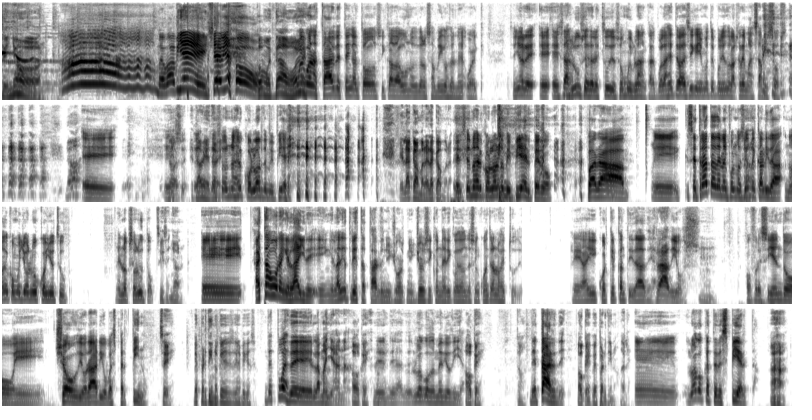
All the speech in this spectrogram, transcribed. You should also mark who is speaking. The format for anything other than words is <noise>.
Speaker 1: Señor?
Speaker 2: ¡Ah! Me va bien, <laughs> che viejo.
Speaker 1: ¿Cómo estamos, eh?
Speaker 2: Muy buenas tardes tengan todos y cada uno de los amigos del network. Señores, eh, esas luces del estudio son muy blancas. Después la gente va a decir que yo me estoy poniendo la crema de Sammy Sosa. <laughs>
Speaker 1: No.
Speaker 2: Eh,
Speaker 1: No,
Speaker 2: eso,
Speaker 1: está bien, está
Speaker 2: eso
Speaker 1: bien.
Speaker 2: no es el color de mi piel. <laughs>
Speaker 1: Es la cámara, es la cámara.
Speaker 2: Ese no es el color de mi piel, pero para... eh, se trata de la información
Speaker 1: Ah.
Speaker 2: de calidad, no de cómo yo luzco en YouTube, en lo absoluto.
Speaker 1: Sí, señor.
Speaker 2: Eh, a esta hora en el aire, en el área triestatal de New York, New Jersey, Connecticut, de donde se encuentran los estudios, eh, hay cualquier cantidad de radios ofreciendo eh, show de horario vespertino,
Speaker 1: Sí. Vespertino, ¿qué significa eso?
Speaker 2: después de la mañana,
Speaker 1: Ok,
Speaker 2: de-
Speaker 1: ok.
Speaker 2: de- de- luego de mediodía,
Speaker 1: Ah, Ok.
Speaker 2: De tarde,
Speaker 1: Ok, vespertino, dale.
Speaker 2: eh, luego que te despierta.
Speaker 1: Ajá.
